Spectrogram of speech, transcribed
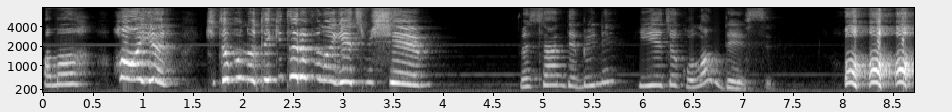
Ama hayır, kitabın öteki tarafına geçmişim. Ve sen de beni yiyecek olan devsin.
